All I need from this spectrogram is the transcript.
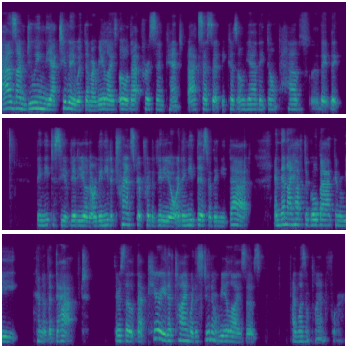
as I'm doing the activity with them, I realize, oh, that person can't access it because, oh yeah, they don't have, they, they, they need to see a video or they need a transcript for the video or they need this or they need that and then I have to go back and re kind of adapt. There's a, that period of time where the student realizes I wasn't planned for.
